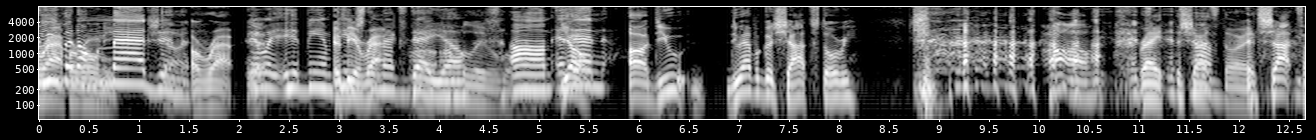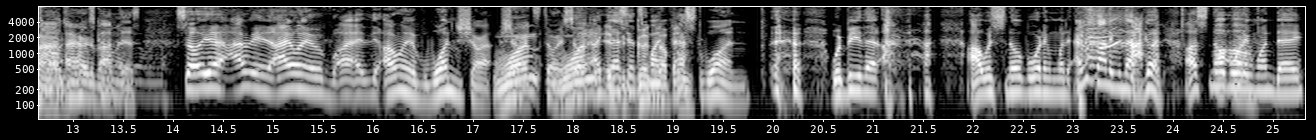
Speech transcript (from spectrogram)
even rapperoni. imagine? a rap. It Yeah. would- He'd be be a impeached the next day, Bro, yo. unbelievable. Um, and Yo, then, uh, do you do you have a good shot story? oh, Right, the short story. It's shot time. told I heard about coming. this. So yeah, I mean, I only have I, I only have one short, One- short story. So I guess it's my best one. would be that I was snowboarding one. day. It's not even that good. I was snowboarding Uh-oh. one day,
